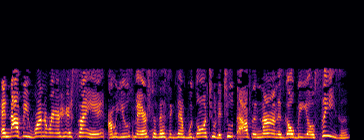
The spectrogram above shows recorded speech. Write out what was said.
and not be running around here saying, I'm going to use marriage because that's the example we're going to. The 2009 is going to be your season.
